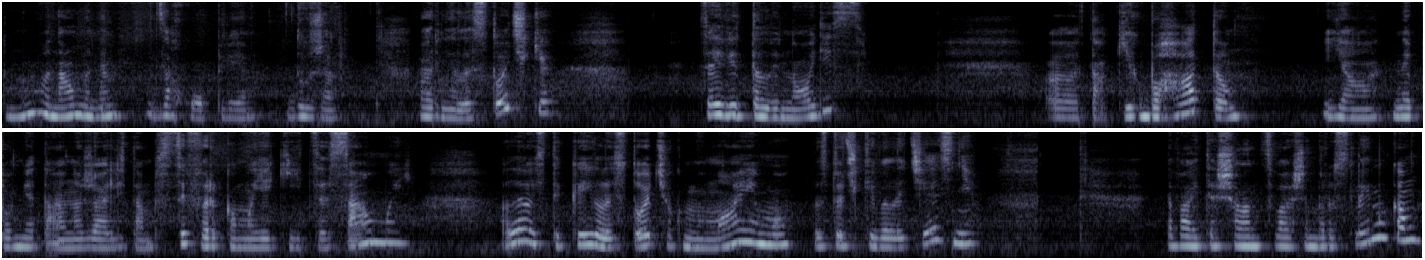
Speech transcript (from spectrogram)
Тому вона мене захоплює. Дуже гарні листочки. Це Віталінодіс. Е, Так, їх багато. Я не пам'ятаю, на жаль, там з циферками, який це самий. Але ось такий листочок ми маємо. Листочки величезні. Давайте шанс вашим рослинкам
